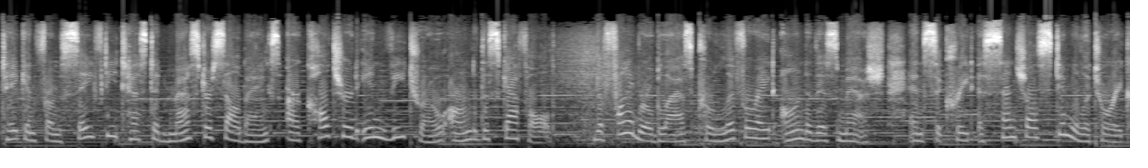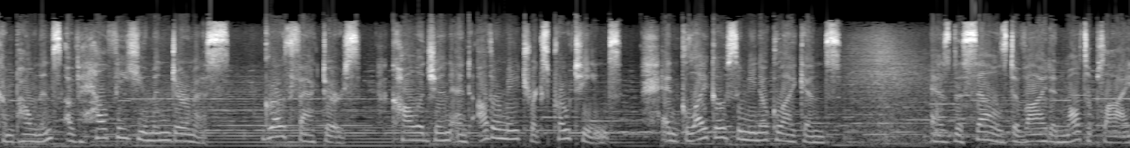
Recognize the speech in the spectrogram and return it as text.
taken from safety-tested master cell banks, are cultured in vitro onto the scaffold. The fibroblasts proliferate onto this mesh and secrete essential stimulatory components of healthy human dermis. Growth factors, collagen and other matrix proteins, and glycosaminoglycans. As the cells divide and multiply,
